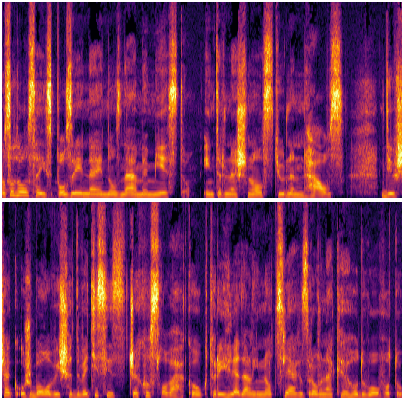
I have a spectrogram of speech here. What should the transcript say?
Rozhodol sa ísť pozrieť na jedno známe miesto, International Student House, kde však už bolo vyše 2000 Čechoslovákov, ktorí hľadali nocľah z rovnakého dôvodu.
